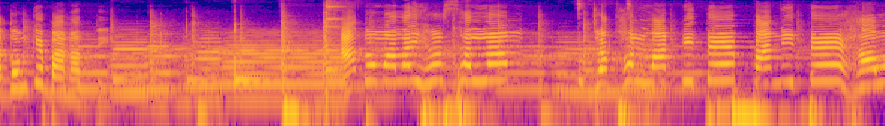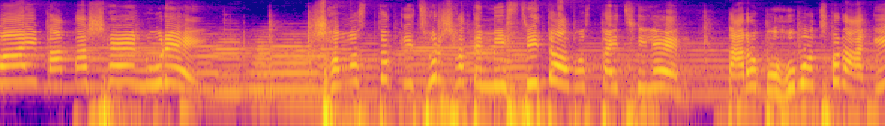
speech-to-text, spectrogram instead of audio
আদমকে বানাতে। আদম আলাইহাল্লাম যখন মাটিতে, পানিতে, হাওয়ায়, বাতাসে নূরে সমস্ত কিছুর সাথে মিশ্রিত অবস্থায় ছিলেন, তারও বহু বছর আগে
